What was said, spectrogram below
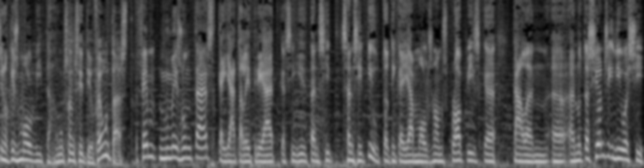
sinó que és molt vital Molt sensitiu. Fem un tast. fem només un tast, que ja te l'he triat que sigui tan si- sensitiu, tot i que hi ha molts noms propis que calen eh, anotacions, i diu així,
